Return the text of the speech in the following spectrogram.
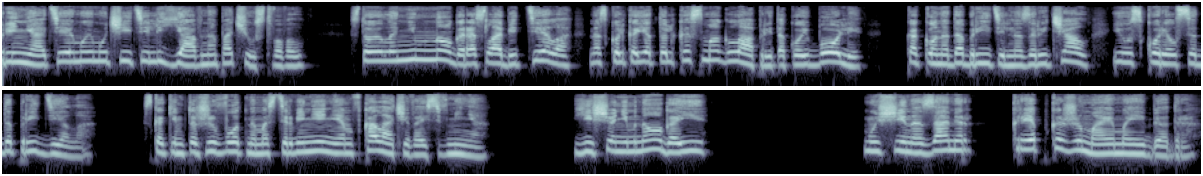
Принятие мой мучитель явно почувствовал. Стоило немного расслабить тело, насколько я только смогла при такой боли, как он одобрительно зарычал и ускорился до предела, с каким-то животным остервенением вколачиваясь в меня. Еще немного и... Мужчина замер, крепко сжимая мои бедра.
